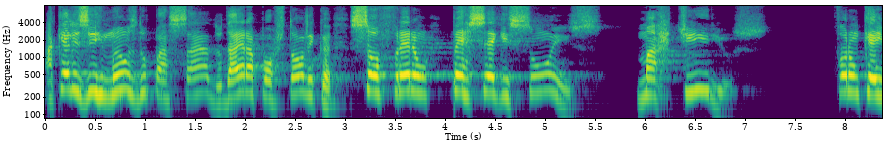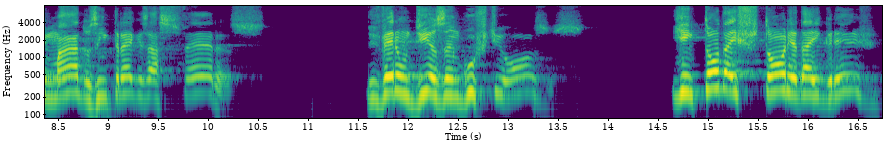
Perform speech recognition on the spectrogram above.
Aqueles irmãos do passado, da era apostólica, sofreram perseguições, martírios, foram queimados, entregues às feras, viveram dias angustiosos. E em toda a história da igreja.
